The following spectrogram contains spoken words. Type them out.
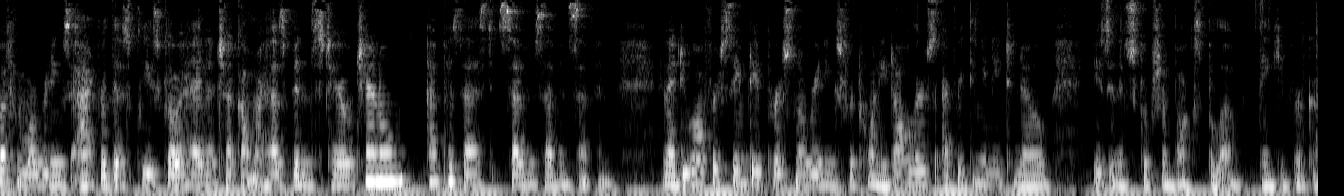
But for more readings after this, please go ahead and check out my husband's tarot channel at Possessed777. And I do offer same day personal readings for $20. Everything you need to know is in the description box below. Thank you, Virgo.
